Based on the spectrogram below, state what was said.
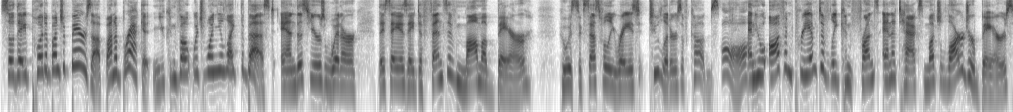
So they put a bunch of bears up on a bracket and you can vote which one you like the best. And this year's winner, they say, is a defensive mama bear who has successfully raised two litters of cubs Aww. and who often preemptively confronts and attacks much larger bears,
